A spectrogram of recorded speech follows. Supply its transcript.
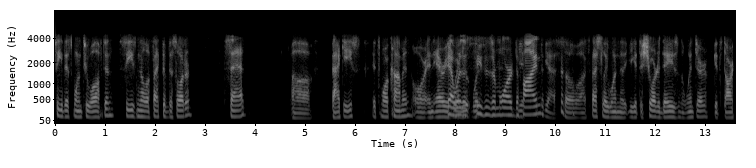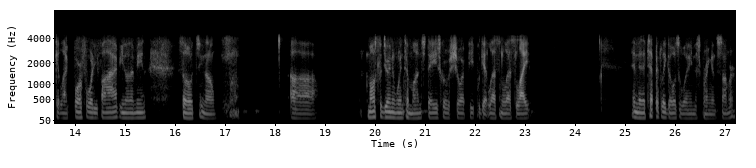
see this one too often seasonal affective disorder, SAD uh, back east, it's more common, or in areas Yeah, where the you, where- seasons are more defined. Yes, so uh, especially when the, you get the shorter days in the winter, it gets dark at like 4:45. You know what I mean? So it's you know, uh, mostly during the winter months, days grow short, people get less and less light, and then it typically goes away in the spring and summer.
